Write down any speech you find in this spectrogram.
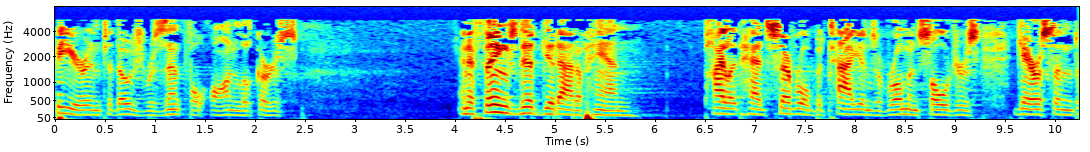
fear into those resentful onlookers. And if things did get out of hand, Pilate had several battalions of Roman soldiers garrisoned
